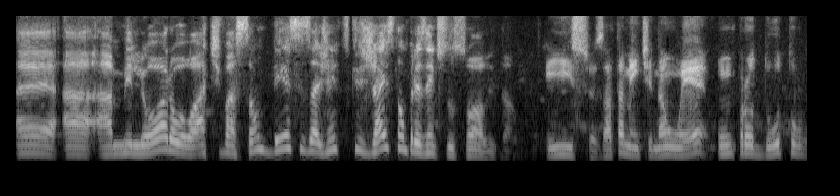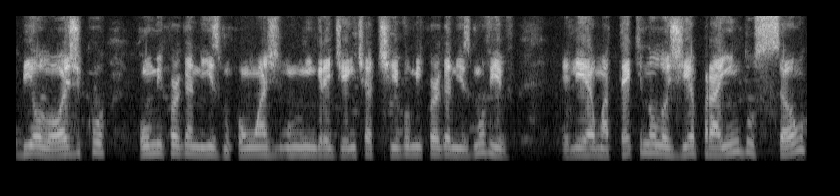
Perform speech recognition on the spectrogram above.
é, a, a melhor ou a ativação desses agentes que já estão presentes no solo, então. Isso, exatamente. Não é um produto biológico com microorganismo, com um, um ingrediente ativo microorganismo vivo. Ele é uma tecnologia para indução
